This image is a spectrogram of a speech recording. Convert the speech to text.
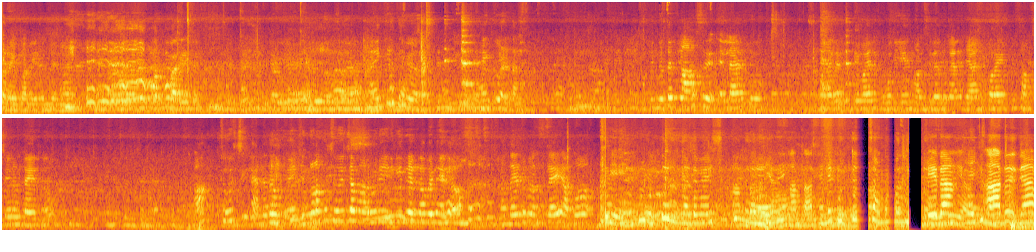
പറയാൻ പറയുന്നുണ്ടല്ലോ ആയിക്കോട്ടെ ഇന്നത്തെ ക്ലാസ് എല്ലാവർക്കും വളരെ കൃത്യമായിട്ട് ബോധിയായി മനസ്സിലായിരുന്നു. കാരണം ഞാൻ കുറെ സംശയങ്ങൾ ഉണ്ടായിരുന്നു ആ ചോദിച്ചില്ല. ചോദിച്ചാൽ മറുപടി നന്നായിട്ട് മനസ്സിലായി. അത് ഞാൻ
